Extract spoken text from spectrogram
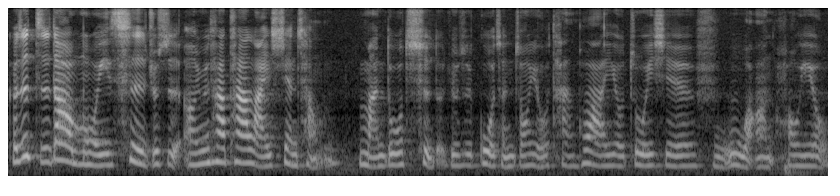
可是直到某一次，就是嗯，因为他他来现场蛮多次的，就是过程中有谈话，也有做一些服务啊，然后也有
